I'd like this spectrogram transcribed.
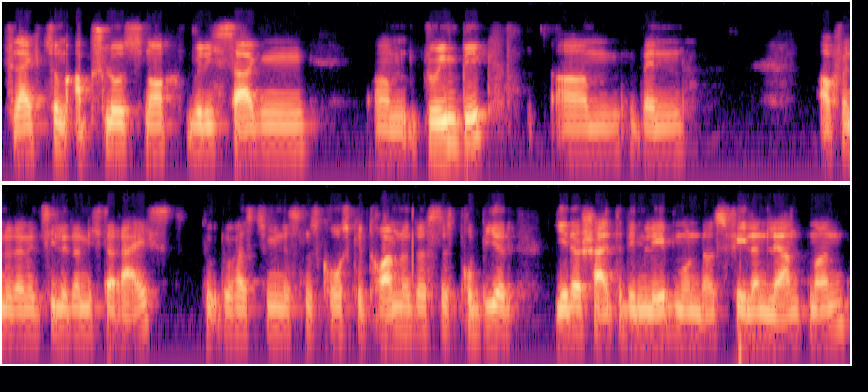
vielleicht zum Abschluss noch würde ich sagen, ähm, dream big, ähm, wenn, auch wenn du deine Ziele dann nicht erreichst, du, du hast zumindest groß geträumt und hast es probiert. Jeder scheitert im Leben und aus Fehlern lernt man.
